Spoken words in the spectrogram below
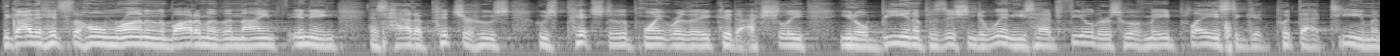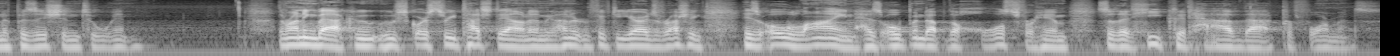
The guy that hits the home run in the bottom of the ninth inning has had a pitcher who's, who's pitched to the point where they could actually, you know, be in a position to win. He's had fielders who have made plays to get, put that team in a position to win. The running back who, who scores three touchdowns and 150 yards rushing, his O line has opened up the holes for him so that he could have that performance.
